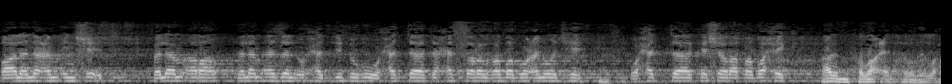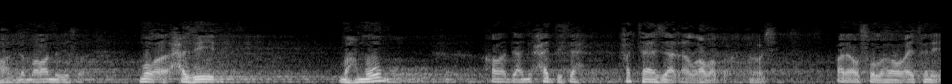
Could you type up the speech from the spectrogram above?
قال نعم إن شئت فلم أرى فلم أزل أحدثه حتى تحسر الغضب عن وجهه وحتى كشر فضحك. هذا من فضائله رضي الله عنه. لما رأى النبي صلى الله عليه وسلم حزين مهموم أراد أن يحدثه حتى يزال الغضب عن وجهه. قال يا رسول الله رأيتني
